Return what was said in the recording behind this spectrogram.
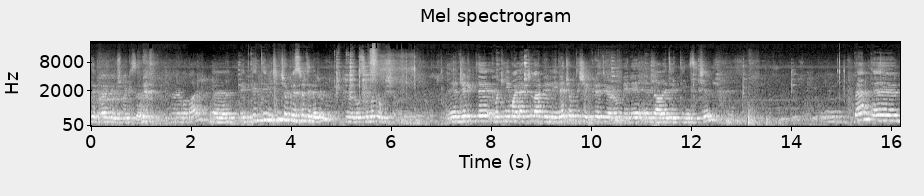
tekrar görüşmek üzere. Merhabalar. E, beklettiğim için çok özür dilerim. Dosyama kavuştum. Öncelikle Makine İmalatçılar Birliği'ne çok teşekkür ediyorum beni e, davet ettiğiniz için. Ben e,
